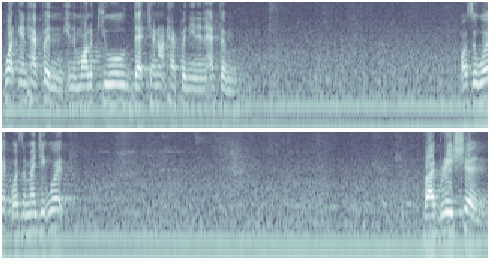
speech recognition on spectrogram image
what can happen in a molecule that cannot happen in an atom? What's the word? What's the magic word? Vibration.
